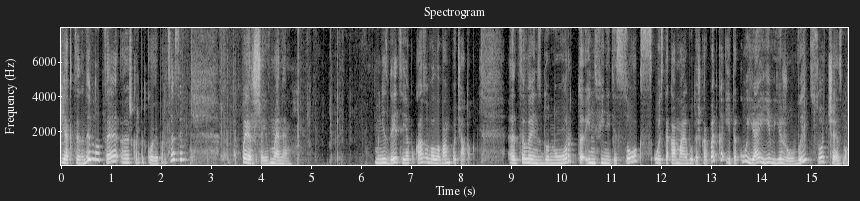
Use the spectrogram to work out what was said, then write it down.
як це не дивно, це е, шкарпеткові процеси. Перший в мене, мені здається, я показувала вам початок. Е, Це Lanes do Nord Infinity Socks. Ось така має бути шкарпетка, і таку я її в'яжу височезно.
